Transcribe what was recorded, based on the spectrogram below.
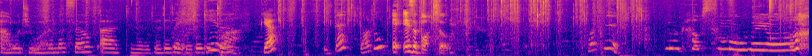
I would you water myself? I Wait, Yeah, is that a bottle? it is a bottle. What's this? Look how small they are.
